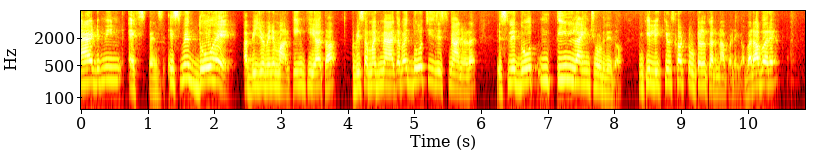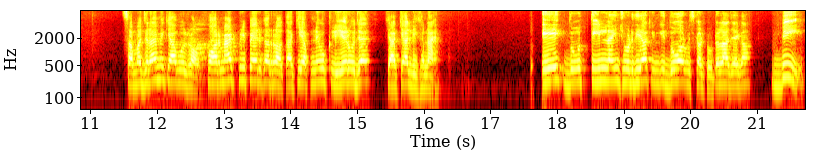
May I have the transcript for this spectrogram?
admin expense. इसमें दो है, अभी जो मैंने मार्किंग किया था, अभी समझ में आया था, भाई दो चीज़ इसमें आने वाला है। इसलिए दो, तीन लाइन छोड़ देता हूँ क्योंकि लिख के उसका टोटल करना पड़ेगा, बराबर है? समझ रहा है मैं क्या बोल रहा हूँ? फॉर्मेट प्रिपेयर कर रहा हूँ, ताकि अपने को क्लियर हो जाए क्या क्या लिखना है। तो एक, दो, तीन लाइन छोड़ दिया, क्योंकि दो और इसका टोटल आ जाएगा। बी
